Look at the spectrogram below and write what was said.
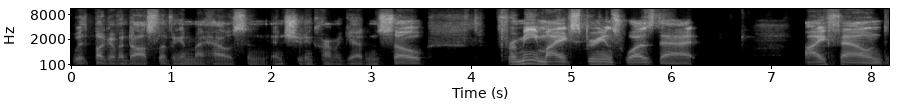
with Bhagavan Das living in my house and, and shooting Karmageddon. So for me, my experience was that I found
